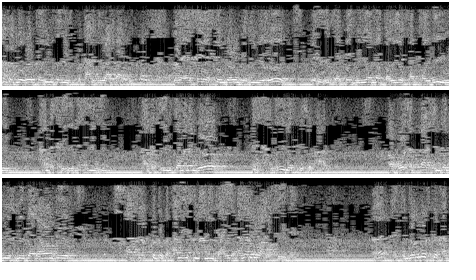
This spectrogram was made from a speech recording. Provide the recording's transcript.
तो कहीं कहीं इस प्रकार की बात है। तो ऐसे ऐसे लोग देखेंगे कहते भैया मैं कहिए सब सही हम सही नहीं अर्थशील के मैंने जो व्यक्ति सुखा हो। सकता है कह रहा हूँ कि तो कथा नहीं, सुनानी चाहिए, अगर वो हर्षील है हाँ, ऐसे उसके साथ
